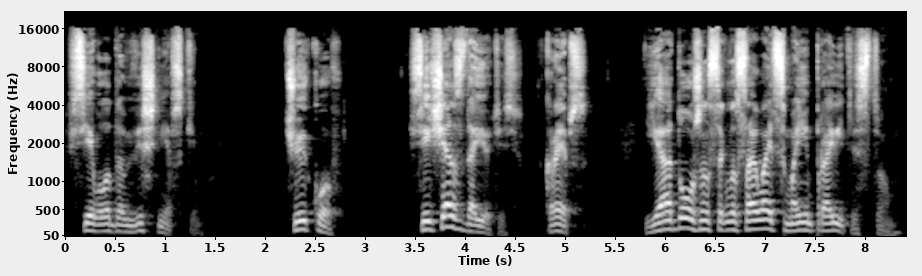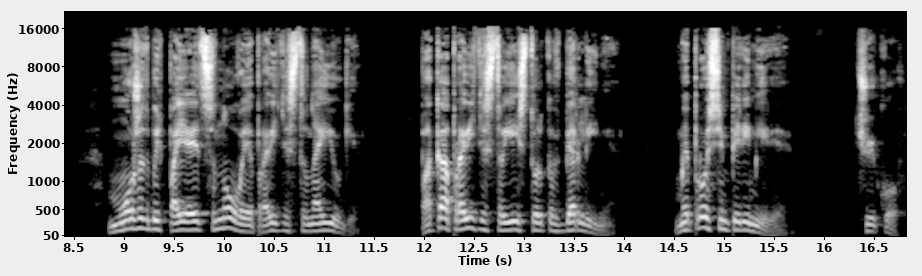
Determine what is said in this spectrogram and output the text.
Всеволодом Вишневским. Чуйков. Сейчас сдаетесь? Крепс. Я должен согласовать с моим правительством. Может быть, появится новое правительство на юге. Пока правительство есть только в Берлине. Мы просим перемирия. Чуйков.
